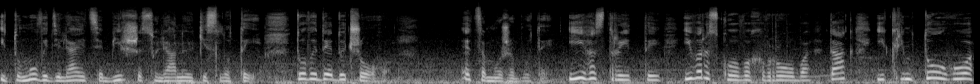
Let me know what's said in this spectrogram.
І тому виділяється більше соляної кислоти. То веде до чого? Це може бути і гастрити, і виразкова хвороба, так і крім того,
